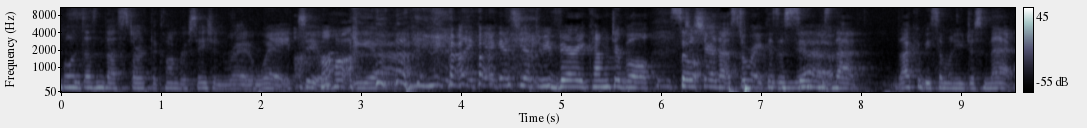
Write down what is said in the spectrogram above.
Well, and doesn't that start the conversation right away too? Uh-huh. Huh? Yeah, like I guess you have to be very comfortable so, to share that story because as soon yeah. as that that could be someone you just met.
